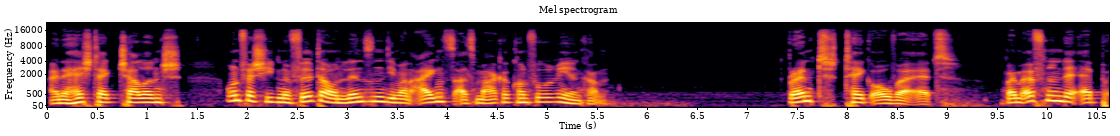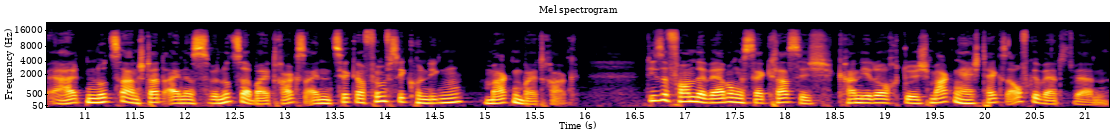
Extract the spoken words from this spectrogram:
eine Hashtag Challenge und verschiedene Filter und Linsen, die man eigens als Marke konfigurieren kann. Brand Takeover Ad. Beim Öffnen der App erhalten Nutzer anstatt eines Benutzerbeitrags einen circa 5-sekundigen Markenbeitrag. Diese Form der Werbung ist sehr klassisch, kann jedoch durch Markenhashtags aufgewertet werden.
